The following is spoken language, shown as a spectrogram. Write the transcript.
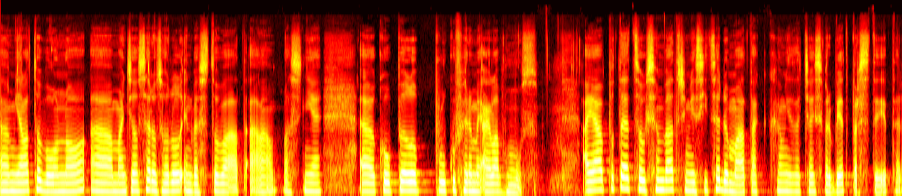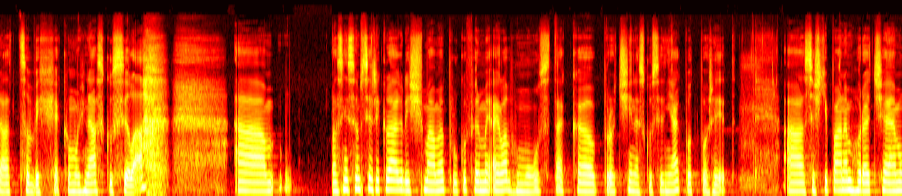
eh, měla to volno, eh, manžel se rozhodl investovat a vlastně eh, koupil půlku firmy I Love Humus. A já po té, co už jsem byla tři měsíce doma, tak mě začaly svrbět prsty, teda co bych jako možná zkusila. A vlastně jsem si řekla, když máme půlku firmy I Love Humus, tak proč ji neskusit nějak podpořit. A se Štěpánem Horačem,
